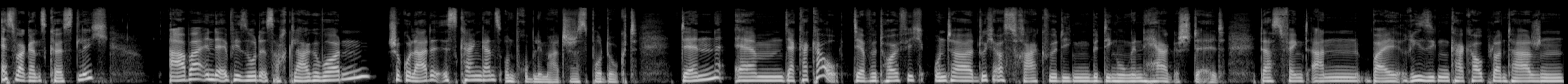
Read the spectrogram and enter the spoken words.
Es war ganz köstlich aber in der Episode ist auch klar geworden, Schokolade ist kein ganz unproblematisches Produkt. Denn ähm, der Kakao, der wird häufig unter durchaus fragwürdigen Bedingungen hergestellt. Das fängt an bei riesigen Kakaoplantagen,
